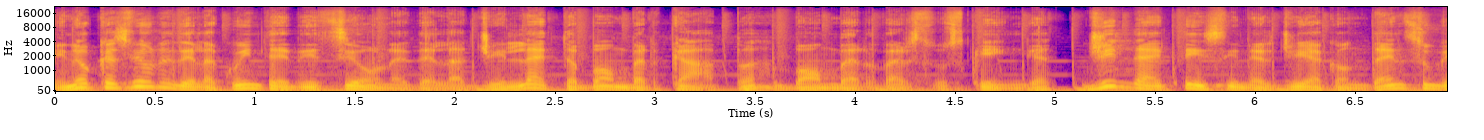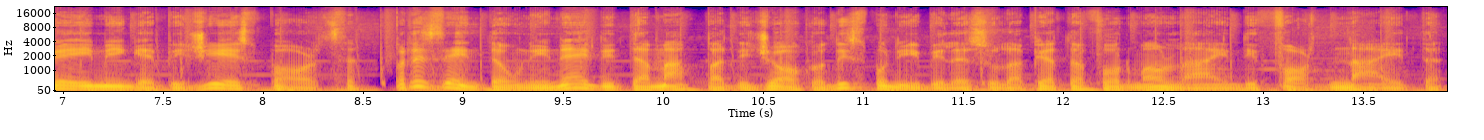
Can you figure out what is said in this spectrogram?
In occasione della quinta edizione della Gillette Bomber Cup, Bomber vs King, Gillette in sinergia con Dentsu Gaming e VGA Sports presenta un'inedita mappa di gioco disponibile sulla piattaforma online di Fortnite,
